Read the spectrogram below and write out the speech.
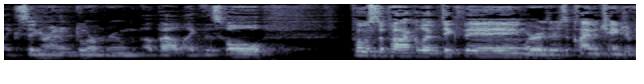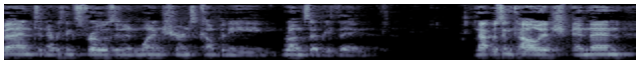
like sitting around in a dorm room, about like this whole post-apocalyptic thing where there's a climate change event and everything's frozen and one insurance company runs everything. That was in college, and then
